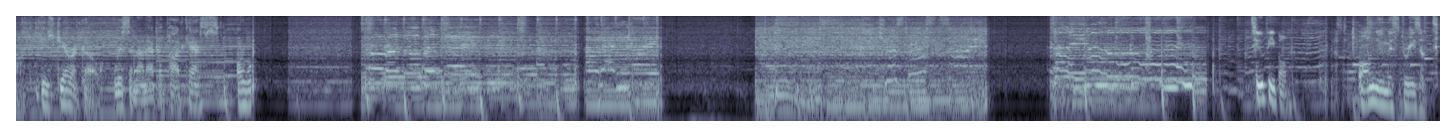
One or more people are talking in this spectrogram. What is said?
Talk is Jericho. Listen on Apple Podcasts or. Two people. All new mysteries of.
